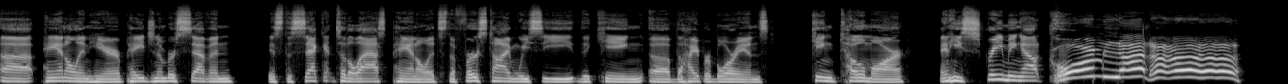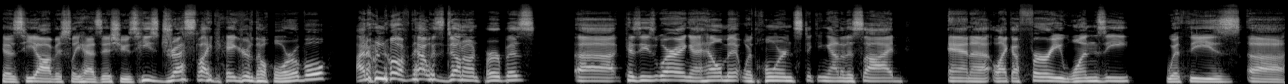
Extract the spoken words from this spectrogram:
uh, panel in here, page number seven. It's the second to the last panel. It's the first time we see the king of the Hyperboreans, King Tomar, and he's screaming out, Cormlada! Because he obviously has issues. He's dressed like Hagar the Horrible. I don't know if that was done on purpose because uh, he's wearing a helmet with horns sticking out of the side. and a, like a furry onesie with these uh,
